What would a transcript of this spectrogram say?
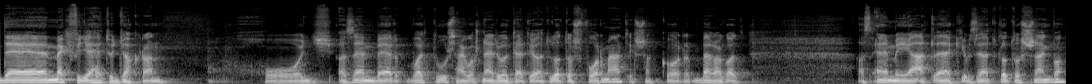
De megfigyelhető gyakran, hogy az ember vagy túlságosan erőlteti a tudatos formát, és akkor beragad az elméje át elképzelt tudatosságba,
